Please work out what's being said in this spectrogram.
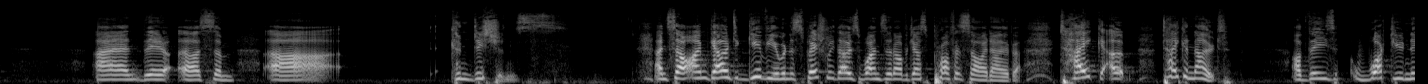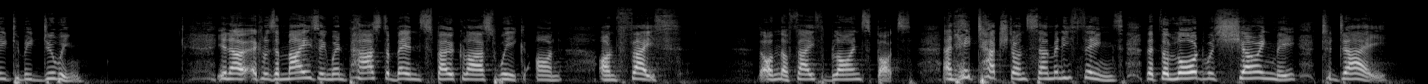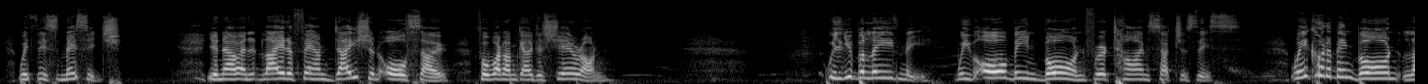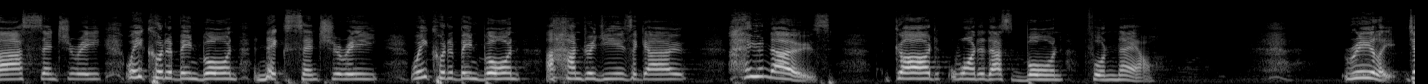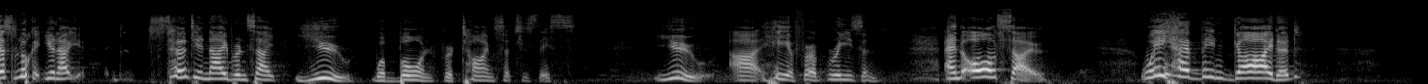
and there are some uh, conditions. And so I'm going to give you, and especially those ones that I've just prophesied over, take a, take a note of these, what you need to be doing. You know, it was amazing when Pastor Ben spoke last week on, on faith, on the faith blind spots. And he touched on so many things that the Lord was showing me today with this message. You know, and it laid a foundation also for what I'm going to share on. Will you believe me? We've all been born for a time such as this. We could have been born last century. We could have been born next century. We could have been born a hundred years ago. Who knows? God wanted us born for now. Really, just look at, you know, turn to your neighbour and say, You were born for a time such as this. You are here for a reason. And also, we have been guided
